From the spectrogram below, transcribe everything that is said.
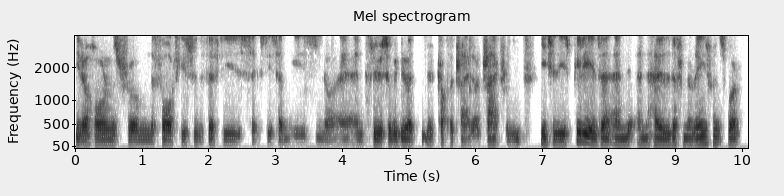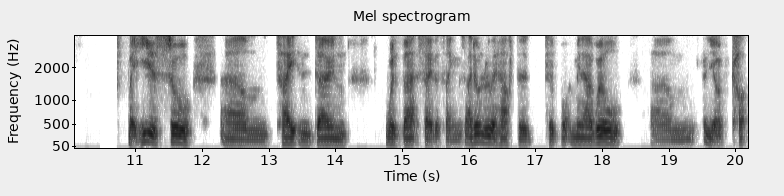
you know horns from the 40s through the 50s, 60s, 70s, you know, and through. So we do a, a couple of tracks, a track from each of these periods, and and how the different arrangements work but he is so um, tight and down with that side of things. I don't really have to. To I mean, I will, um, you know, cut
